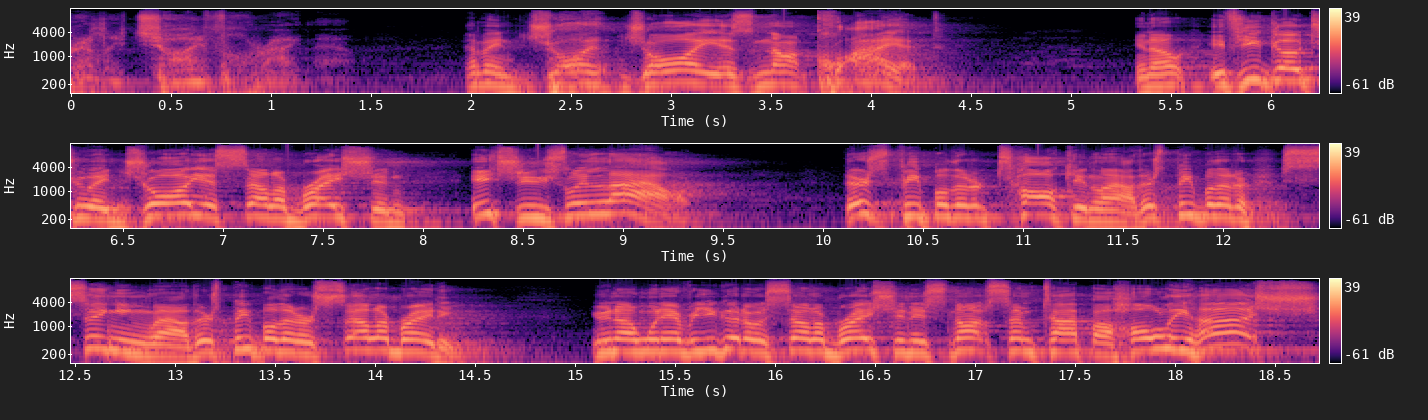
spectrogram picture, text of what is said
really joyful right now. I mean, joy, joy is not quiet. You know, if you go to a joyous celebration, it's usually loud. There's people that are talking loud. There's people that are singing loud. There's people that are celebrating. You know, whenever you go to a celebration, it's not some type of holy hush.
